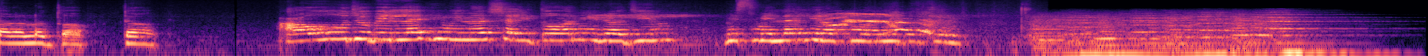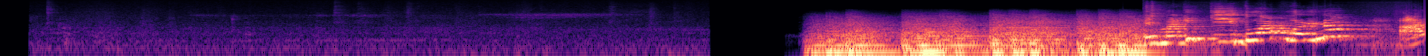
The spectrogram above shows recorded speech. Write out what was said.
তাড়ানোর দোয়া হবে। আউযু বিল্লাহি মিনাশ শাইতানির রাজিম। বিসমিল্লাহির রহমানির রহিম। এই মাটি কি দোয়া পড়ল? আর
